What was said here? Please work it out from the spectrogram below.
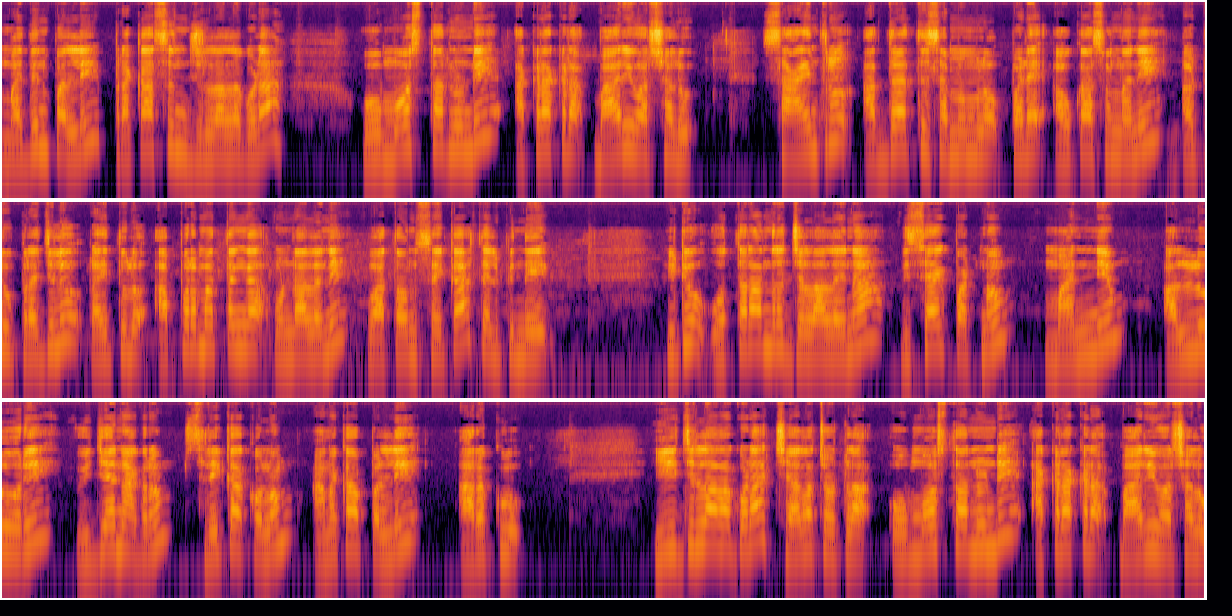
మదనపల్లి ప్రకాశం జిల్లాలో కూడా ఓ మోస్తరు నుండి అక్కడక్కడ భారీ వర్షాలు సాయంత్రం అర్ధరాత్రి సమయంలో పడే అవకాశం ఉందని అటు ప్రజలు రైతులు అప్రమత్తంగా ఉండాలని వాతావరణ శాఖ తెలిపింది. ఇటు ఉత్తరాంధ్ర జిల్లాలైన విశాఖపట్నం మన్యం అల్లూరి విజయనగరం శ్రీకాకుళం అనకాపల్లి అరకు ఈ జిల్లాలో కూడా చాలా చోట్ల ఓ మోస్తరు నుండి అక్కడక్కడ భారీ వర్షాలు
